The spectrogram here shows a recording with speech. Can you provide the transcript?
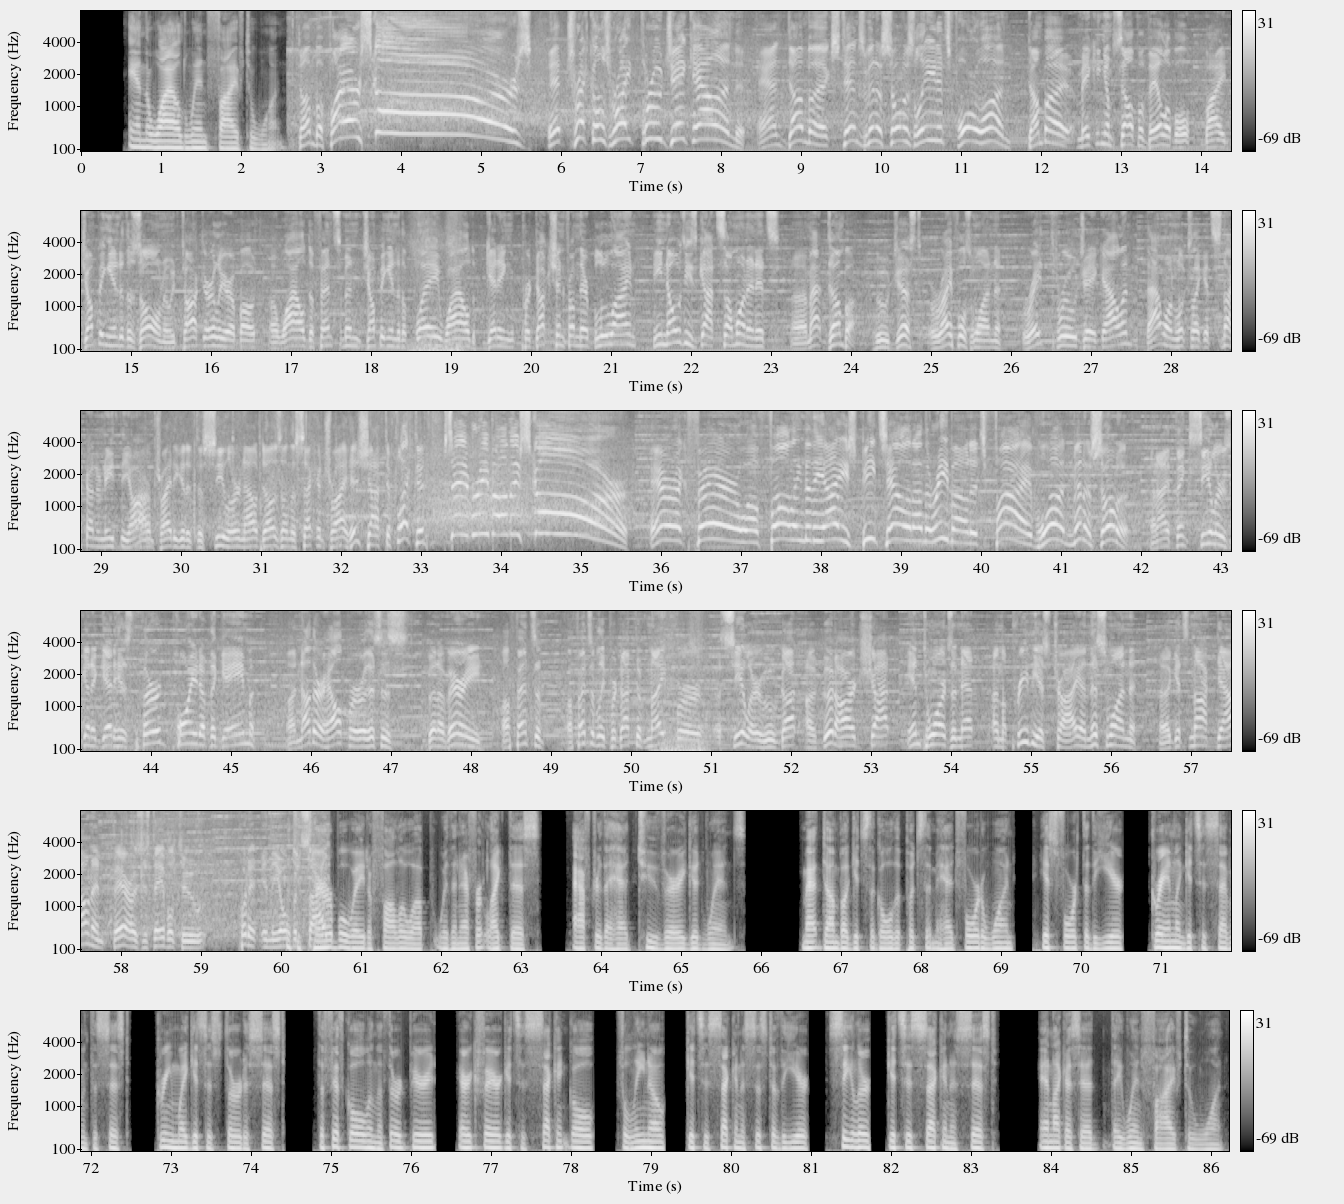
and the Wild win 5 to 1. Dumba fires, score! Scores. It trickles right through Jake Allen. And Dumba extends Minnesota's lead. It's 4 1. Dumba making himself available by jumping into the zone. And we talked earlier about a wild defenseman jumping into the play, wild getting production from their blue line. He knows he's got someone, and it's uh, Matt Dumba who just rifles one right through Jake Allen. That one looks like it snuck underneath the arm. Allen tried to get it to Seeler, now does on the second try. His shot deflected. Save rebound, they score! Eric Fehr, while falling to the ice, beats Allen on the rebound. It's 5 1 Minnesota. And I think Seeler's going to get his third point of the game. Another helper. This has been a very offensive offensively productive night for a Seeler who got a good hard shot in towards the net on the previous try, and this one uh, gets knocked down, and Fehr is just able to put it in the open Such a side. terrible way to follow up with an effort like this after they had two very good wins. Matt Dumba gets the goal that puts them ahead four to one, his fourth of the year. Granlund gets his seventh assist. Greenway gets his third assist. The fifth goal in the third period. Eric Fehr gets his second goal. Foligno gets his second assist of the year. Seeler gets his second assist. And like I said, they win 5 to 1.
